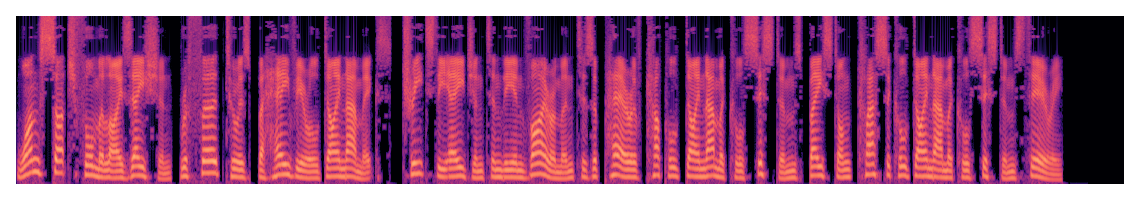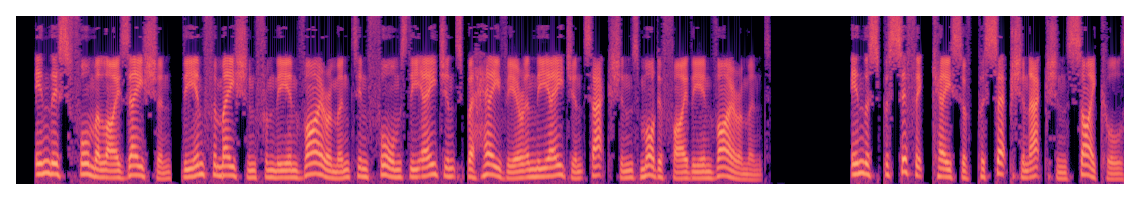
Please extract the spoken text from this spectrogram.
One such formalization, referred to as behavioral dynamics, treats the agent and the environment as a pair of coupled dynamical systems based on classical dynamical systems theory. In this formalization, the information from the environment informs the agent's behavior and the agent's actions modify the environment. In the specific case of perception-action cycles,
